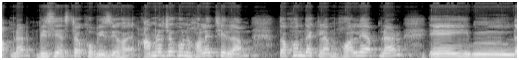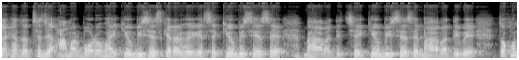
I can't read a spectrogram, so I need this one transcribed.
আপনার বিসিএসটা খুব ইজি হয়। আমরা যখন হলে ছিলাম, তখন দেখলাম হলে আপনার এই দেখা যাচ্ছে যে আমার বড় ভাই কেউ বিসিএস ক্যাডার হয়ে গেছে, কেউ বিসিএসে ভাইবা দিচ্ছে, কেউ বিসিএসে ভাইবা দিবে। তখন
